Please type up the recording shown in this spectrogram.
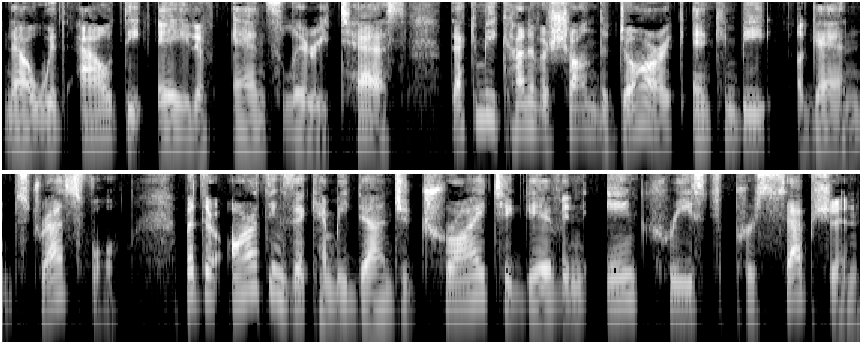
Now, without the aid of ancillary tests, that can be kind of a shot in the dark and can be, again, stressful. But there are things that can be done to try to give an increased perception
